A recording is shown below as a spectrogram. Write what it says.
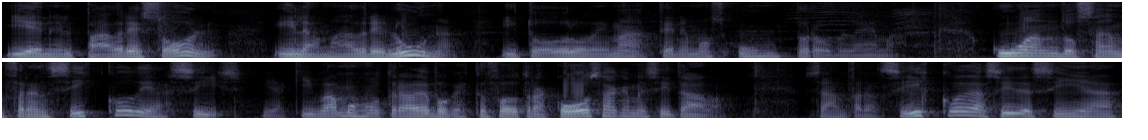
y en el Padre Sol y la Madre Luna y todo lo demás tenemos un problema. Cuando San Francisco de Asís, y aquí vamos otra vez porque esto fue otra cosa que me citaba, San Francisco de Asís decía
